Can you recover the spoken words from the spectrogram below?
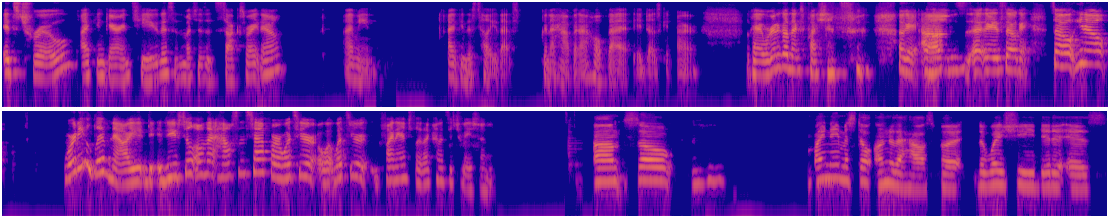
It's true. I can guarantee you this as much as it sucks right now. I mean, I can just tell you that's going to happen. I hope that it does get better. Okay, we're going to go next questions. okay, Uh-huh. um, okay, so okay. So, you know, where do you live now? Are you do you still own that house and stuff or what's your what- what's your financially that kind of situation? Um, so hmm my name is still under the house, but the way she did it is,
